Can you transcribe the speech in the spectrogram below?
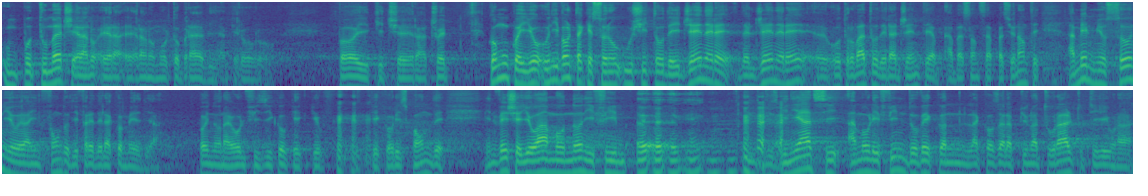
un po' too much, erano, era, erano molto bravi anche loro. Poi chi c'era? Cioè, Comunque io ogni volta che sono uscito genere, del genere eh, ho trovato della gente abbastanza appassionante. A me il mio sogno era in fondo di fare della commedia, poi non ho il fisico che, che, che corrisponde. Invece io amo non i film eh, eh, eh, eh di sghignazzi, amo i film dove con la cosa la più naturale tu tiri una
